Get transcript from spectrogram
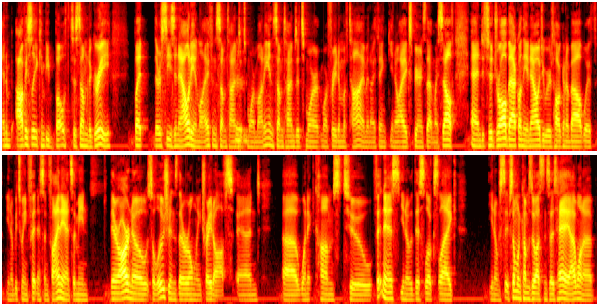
And obviously it can be both to some degree, but there's seasonality in life and sometimes mm-hmm. it's more money and sometimes it's more more freedom of time and i think you know i experienced that myself and to draw back on the analogy we were talking about with you know between fitness and finance i mean there are no solutions. There are only trade offs. And uh, when it comes to fitness, you know, this looks like, you know, if someone comes to us and says, "Hey, I want to."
